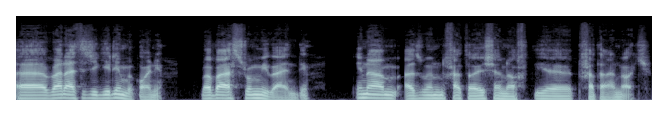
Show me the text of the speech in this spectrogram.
و نتیجه گیری می‌کنیم و بحث رو میبندیم. این هم از اون خطای شناختی خطرناک.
